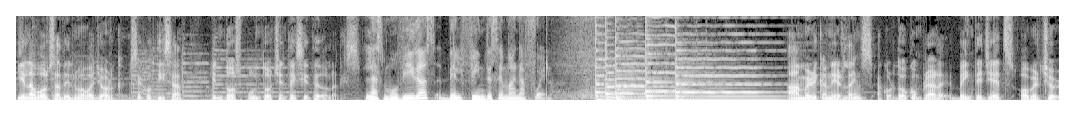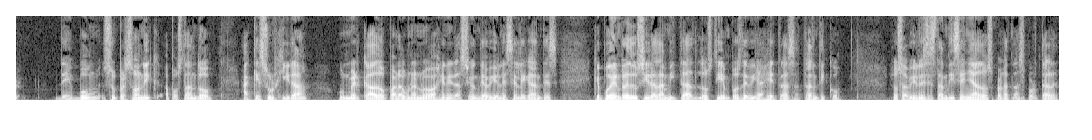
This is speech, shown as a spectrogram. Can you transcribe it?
y en la bolsa de Nueva York se cotiza en 2.87 dólares. Las movidas del fin de semana fueron. American Airlines acordó comprar 20 jets Overture de Boom Supersonic apostando a que surgirá un mercado para una nueva generación de aviones elegantes que pueden reducir a la mitad los tiempos de viaje transatlántico. Los aviones están diseñados para transportar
